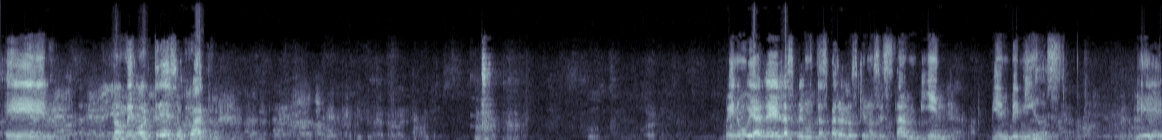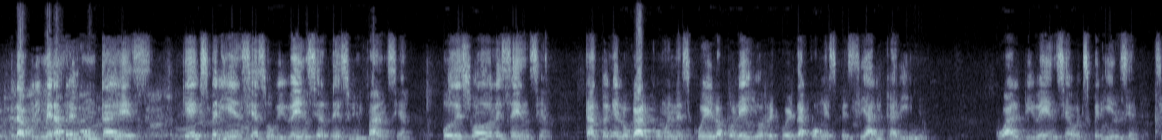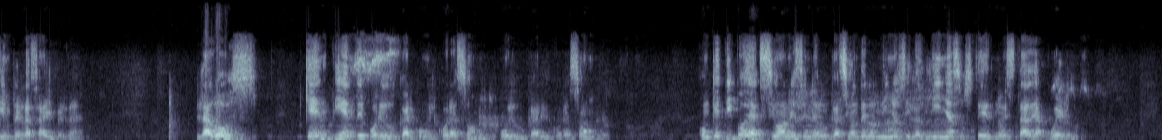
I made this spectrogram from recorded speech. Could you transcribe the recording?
Eh, no, mejor tres o cuatro. Bueno, voy a leer las preguntas para los que nos están viendo. Bienvenidos. Eh, la primera pregunta es, ¿qué experiencias o vivencias de su infancia o de su adolescencia, tanto en el hogar como en la escuela o colegio, recuerda con especial cariño? ¿Cuál vivencia o experiencia? Siempre las hay, ¿verdad? La dos, ¿qué entiende por educar con el corazón o educar el corazón? ¿Con qué tipo de acciones en la educación de los niños y las niñas usted no está de acuerdo?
